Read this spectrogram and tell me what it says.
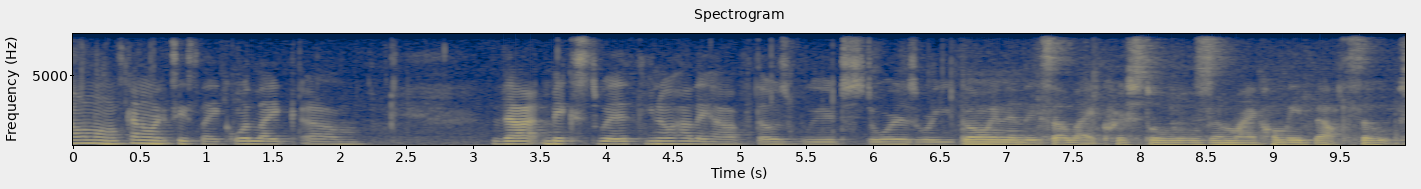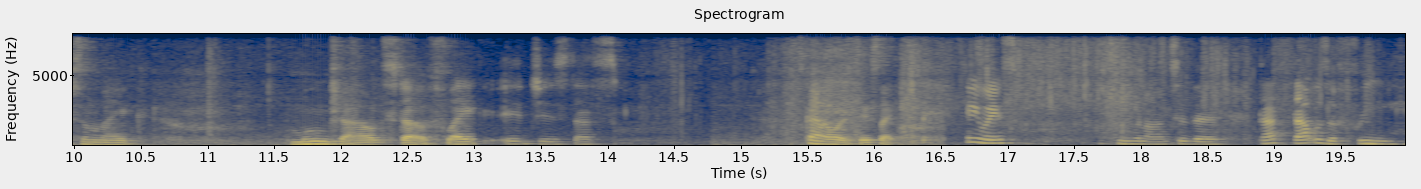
I don't know. It's kind of what it tastes like, or like um that mixed with you know how they have those weird stores where you go in and they sell like crystals and like homemade bath soaps and like moonchild stuff. Like it just that's it's kind of what it tastes like. Anyways moving on to the that that was a free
